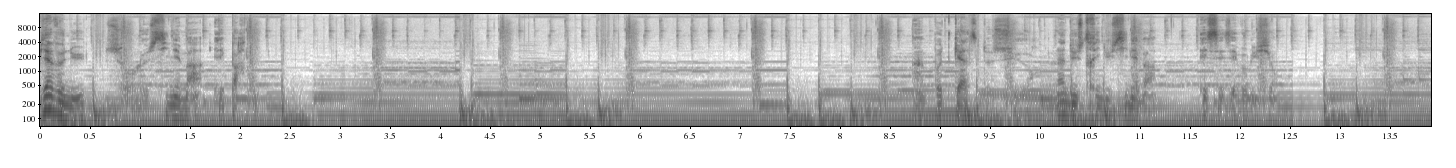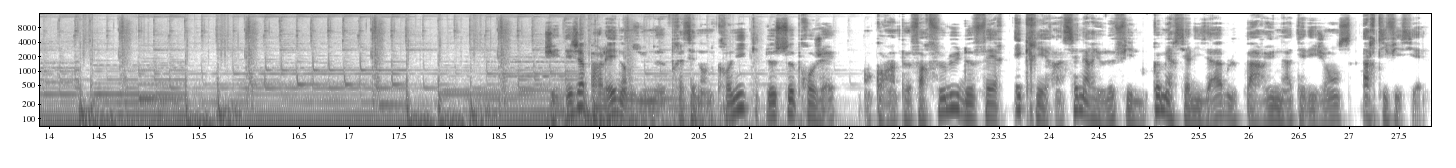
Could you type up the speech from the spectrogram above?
Bienvenue sur le cinéma est partout. Un podcast sur l'industrie du cinéma et ses évolutions. J'ai déjà parlé dans une précédente chronique de ce projet, encore un peu farfelu, de faire écrire un scénario de film commercialisable par une intelligence artificielle.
